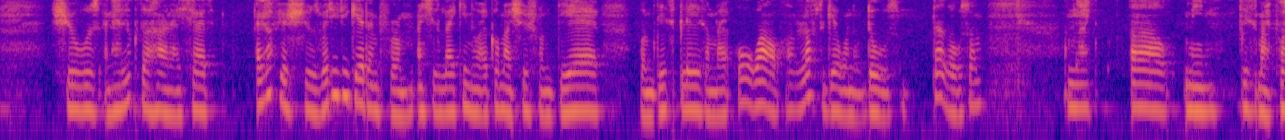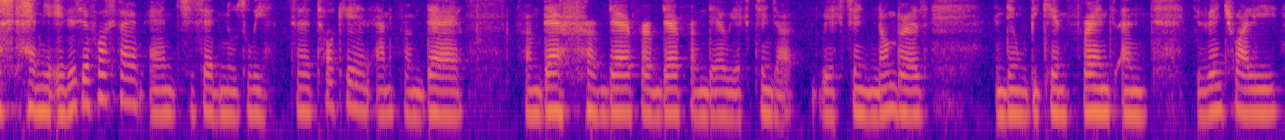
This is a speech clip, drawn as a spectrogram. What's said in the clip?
shoes, and I looked at her and I said, "I love your shoes. Where did you get them from?" And she's like, "You know, I got my shoes from there, from this place." I'm like, "Oh wow, I'd love to get one of those." that's awesome. I'm like, uh, I mean, this is my first time here. Is this your first time? And she said no. So we started talking, and from there, from there, from there, from there, from there, we exchanged our, we exchanged numbers, and then we became friends. And eventually,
